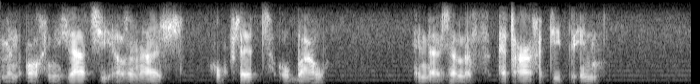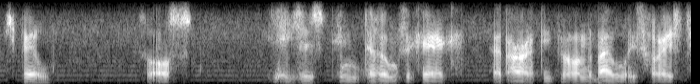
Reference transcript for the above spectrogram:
mijn organisatie als een huis opzet, opbouw. En daar zelf het archetype in speel. Zoals Jezus in de Roomse kerk het archetype van de Bijbel is geweest.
